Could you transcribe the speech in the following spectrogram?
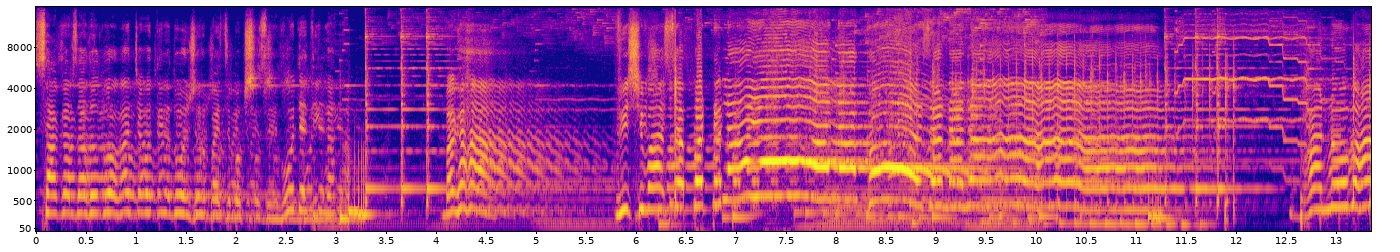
सागर जाधव दोघांच्या वतीने दोनशे रुपयाचे बक्षीस आहे. हो देतील का बघा. विश्वास पटला लाखो जणाला ভানোবা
